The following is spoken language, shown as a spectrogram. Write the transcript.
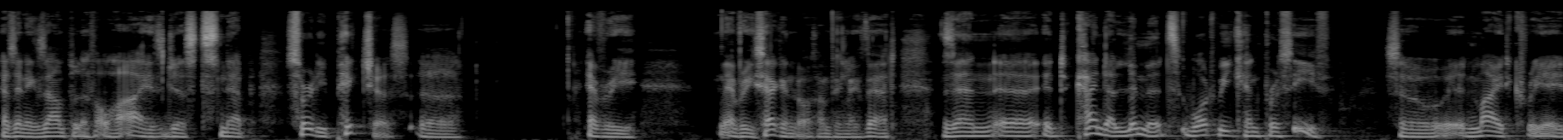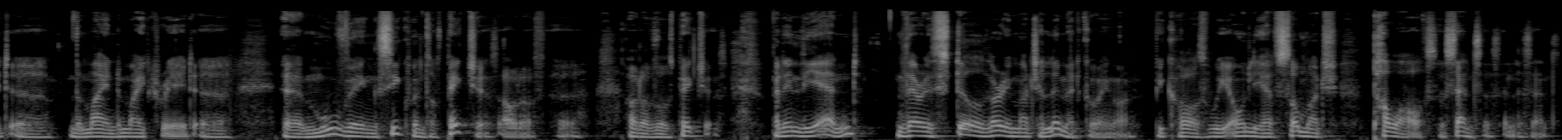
As an example, if our eyes just snap 30 pictures uh, every every second or something like that, then uh, it kind of limits what we can perceive. So it might create a, the mind might create a, a moving sequence of pictures out of uh, out of those pictures. But in the end, there is still very much a limit going on because we only have so much power of the senses in a sense.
